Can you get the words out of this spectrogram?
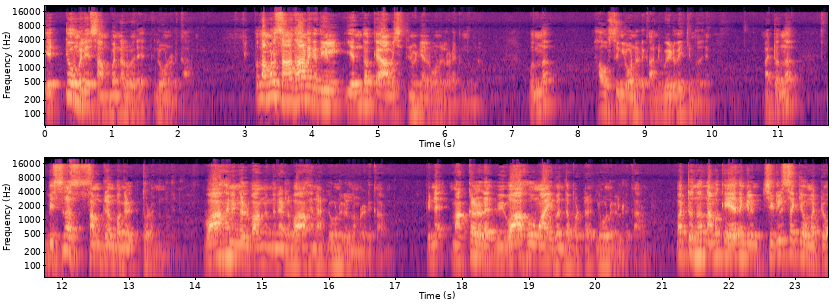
ഏറ്റവും വലിയ സമ്പന്നർ വരെ ലോൺ എടുക്കാറുണ്ട്. അപ്പോൾ നമ്മൾ സാധാരണഗതിയിൽ എന്തൊക്കെ ആവശ്യത്തിന് വേണ്ടിയാണ് ലോണുകൾ എടുക്കുന്നത്? ഒന്ന് ഹൗസിംഗ് ലോൺ എടുക്കാണ്ട് വീട് വയ്ക്കുന്നതിന്. മറ്റൊന്ന് ബിസിനസ് സംരംഭങ്ങൾ തുടങ്ങുന്നതിന്. വാഹനങ്ങൾ വാങ്ങുന്നതിനായിട്ടുള്ള വാഹന ലോണുകൾ നമ്മൾ എടുക്കാറുണ്ട്. പിന്നെ മക്കളുടെ വിവാഹവുമായി ബന്ധപ്പെട്ട് ലോണുകൾ എടുക്കാറുണ്ട്. മറ്റൊന്ന് നമുക്ക് ഏതെങ്കിലും ചികിത്സയ്ക്കോ മറ്റോ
